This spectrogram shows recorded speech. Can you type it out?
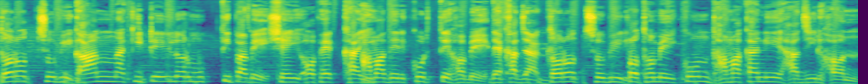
দরদ ছবি গান নাকি টেইলর মুক্তি পাবে সেই অপেক্ষায় আমাদের করতে হবে। দেখা যাক দরদ ছবির প্রথমেই কোন ধামাকা নিয়ে হাজির হন।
